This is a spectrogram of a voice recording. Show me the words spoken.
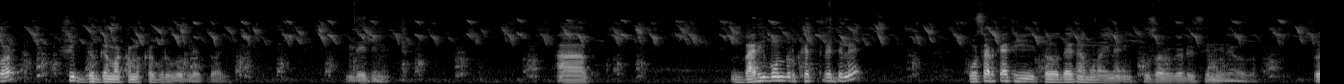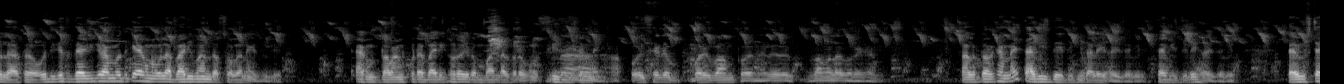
কর। শিব দুর্গা মাখা মাখা গুরু বদলে হয় দিয়ে দিন। আর বাড়ি বন্ধুর ক্ষেত্রে দিলে কোচার কাঠি তো দেখা মনে হয় নাই। কুচার কাঠি চিনি না চলে তো ওদিকে তো দেশ গ্রাম ওদিকে এখন ওগুলা বাড়ি বান্ধা চলে না এদিকে। এখন দালান করে বাড়ি ঘর এরকম বান্ধা করে কোনো সিচুয়েশন নেই। ওই সাইডে বাড়ি বাঁধতে হয় না ঝামেলা করে খালি। তাহলে দরকার নাই, তাবিজ দিয়ে দিবি, তাহলেই হয়ে যাবে, তাবিজ দিলেই হয়ে যাবে। তাবিজটা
